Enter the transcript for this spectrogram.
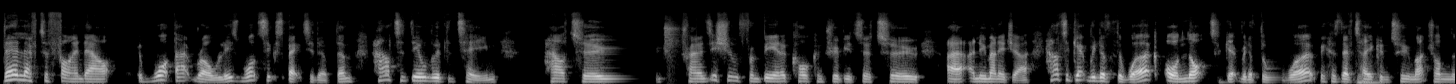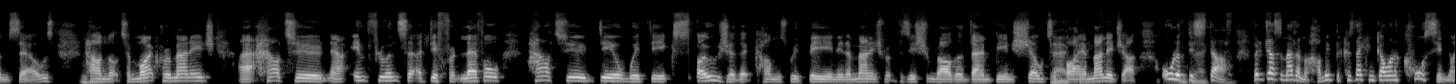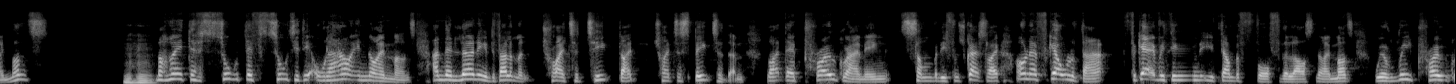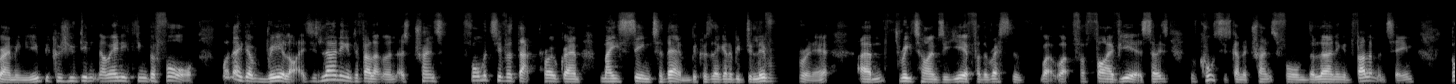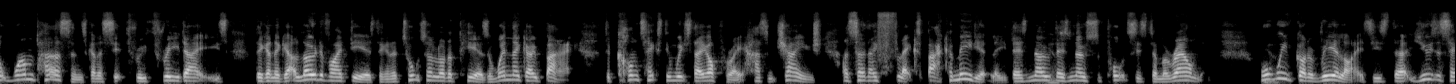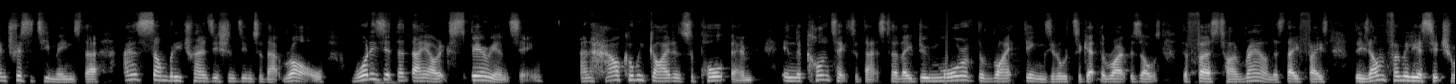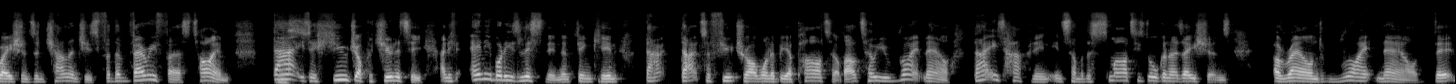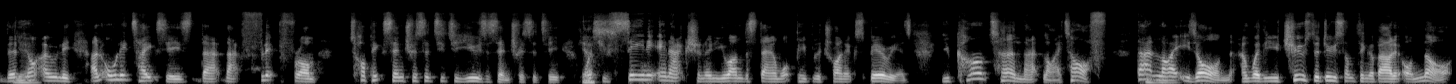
They're left to find out what that role is, what's expected of them, how to deal with the team, how to transition from being a core contributor to uh, a new manager, how to get rid of the work or not to get rid of the work because they've taken too much on themselves, how Mm-hmm. not to micromanage, uh, how to now influence at a different level, how to deal with the exposure that comes with being in a management position rather than being sheltered by a manager, all of this stuff. But it doesn't matter, Mohammed, because they can go on a course in nine months. Mhm. Mohammed, they've, sort, they've sorted it all out in nine months. And then learning and development try to teach, like, try to speak to them like they're programming somebody from scratch. Like, oh no, forget all of that. Forget everything that you've done before for the last nine months. We're reprogramming you because you didn't know anything before. What they don't realize is learning and development, as transformative as that program may seem to them, because they're going to be delivering it um, three times a year for the rest of for five years. So, of course, it's going to transform the learning and development team. But one person's going to sit through three days. They're going to get a load of ideas. They're going to talk to a lot of peers, and when they go back, the context in which they operate hasn't changed, and so they flex back immediately. There's no Yes. there's no support system around them. What Yes. we've got to realize is that user centricity means that as somebody transitions into that role, what is it that they are experiencing? And how can we guide and support them in the context of that so they do more of the right things in order to get the right results the first time round as they face these unfamiliar situations and challenges for the very first time? That is a huge opportunity. And if anybody's listening and thinking that that's a future I want to be a part of, I'll tell you right now, that is happening in some of the smartest organizations around right now. They're, they're Yeah. not only, and all it takes is that that flip from topic centricity to user centricity. Once you've seen it in action and you understand what people are trying to experience, you can't turn that light off. That Mhm. light is on, and whether you choose to do something about it or not,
